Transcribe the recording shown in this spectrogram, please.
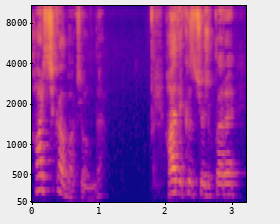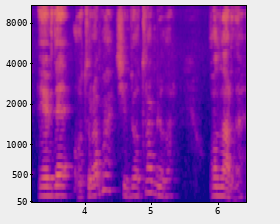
harçlık almak zorunda. Hadi kız çocukları evde otur ama şimdi oturamıyorlar. Onlar da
